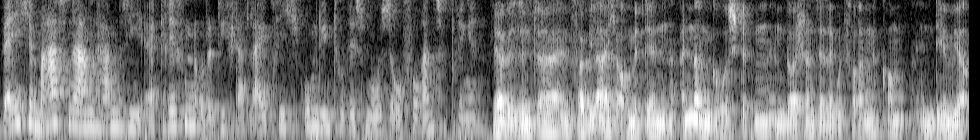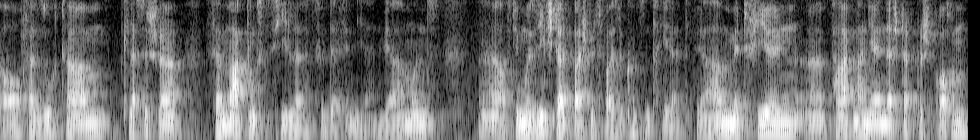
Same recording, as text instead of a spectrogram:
welche Maßnahmen haben Sie ergriffen oder die Stadt Leipzig, um den Tourismus so voranzubringen? Ja, wir sind äh, im Vergleich auch mit den anderen Großstädten in Deutschland sehr, sehr gut vorangekommen, indem wir auch versucht haben, klassische Vermarktungsziele zu definieren. Wir haben uns auf die Musikstadt beispielsweise konzentriert. Wir haben mit vielen äh, Partnern hier in der Stadt gesprochen,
